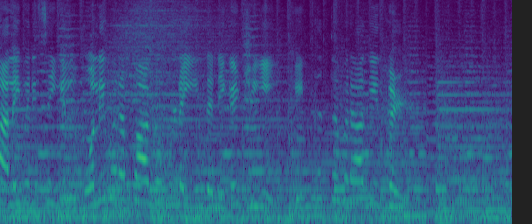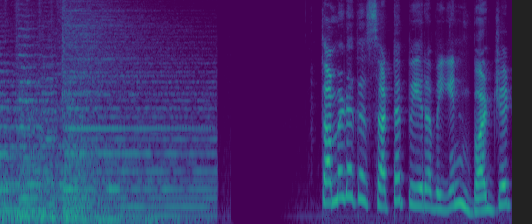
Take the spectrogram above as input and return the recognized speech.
அலைவரிசையில் ஒலிபரப்பாக உள்ள இந்த நிகழ்ச்சியை கேட்க தவறாதீர்கள். தமிழக சட்டப்பேரவையின் பட்ஜெட்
